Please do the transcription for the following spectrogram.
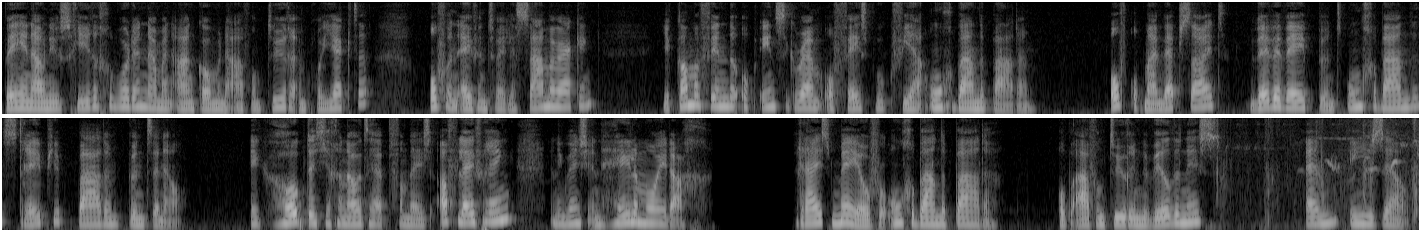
Ben je nou nieuwsgierig geworden naar mijn aankomende avonturen en projecten of een eventuele samenwerking? Je kan me vinden op Instagram of Facebook via Ongebaande Paden. Of op mijn website www.ongebaande-paden.nl. Ik hoop dat je genoten hebt van deze aflevering en ik wens je een hele mooie dag. Reis mee over ongebaande paden, op avontuur in de wildernis en in jezelf.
